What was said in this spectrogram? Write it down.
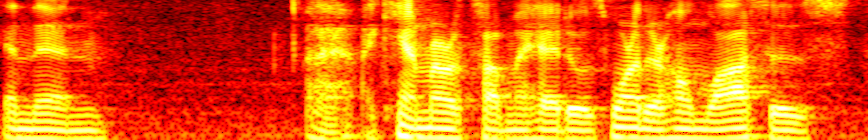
and then I can't remember off the top of my head. It was one of their home losses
